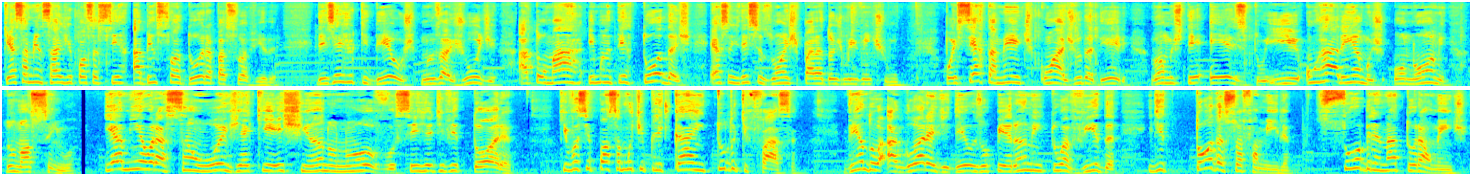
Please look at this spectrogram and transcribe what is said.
Que essa mensagem possa ser abençoadora para a sua vida. Desejo que Deus nos ajude a tomar e manter todas essas decisões para 2021, pois certamente com a ajuda dele vamos ter êxito e honraremos o nome do nosso Senhor. E a minha oração hoje é que este ano novo seja de vitória que você possa multiplicar em tudo que faça, vendo a glória de Deus operando em tua vida e de toda a sua família, sobrenaturalmente.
